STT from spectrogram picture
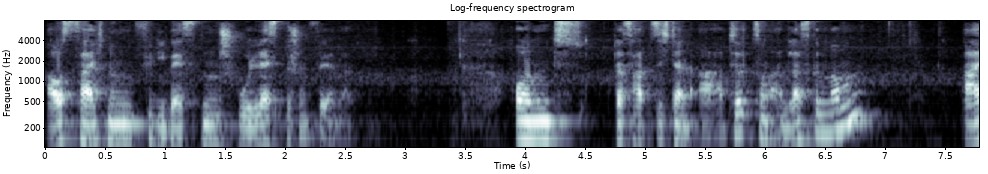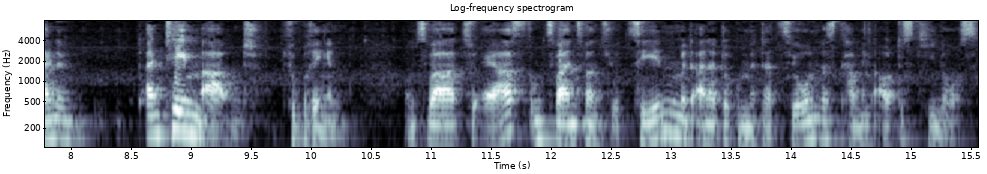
Auszeichnung für die besten schwul-lesbischen Filme. Und das hat sich dann Arte zum Anlass genommen, eine, einen Themenabend zu bringen. Und zwar zuerst um 22.10 Uhr mit einer Dokumentation des Coming Out des Kinos.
